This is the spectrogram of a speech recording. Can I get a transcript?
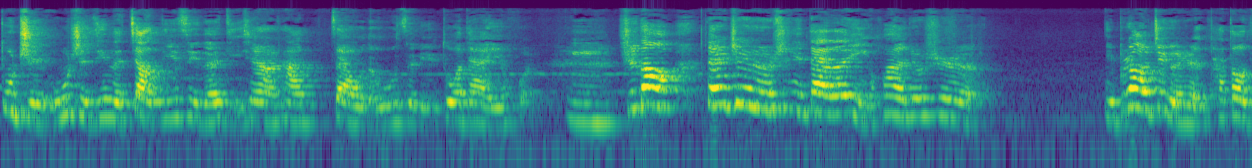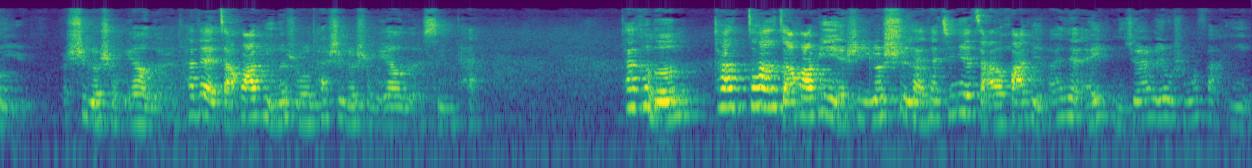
不止无止境的降低自己的底线，让他在我的屋子里多待一会儿，嗯，直到但是这个事情带来的隐患就是，你不知道这个人他到底。是个什么样的人，他在砸花瓶的时候他是个什么样的心态。他可能他他砸花瓶也是一个试探，他今天砸了花瓶，发现哎你居然没有什么反应，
